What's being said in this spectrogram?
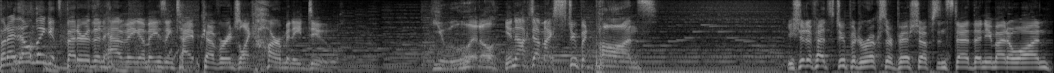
But I don't think it's better than having amazing type coverage like Harmony do. You little, you knocked out my stupid pawns. You should have had stupid rooks or bishops instead, then you might have won.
